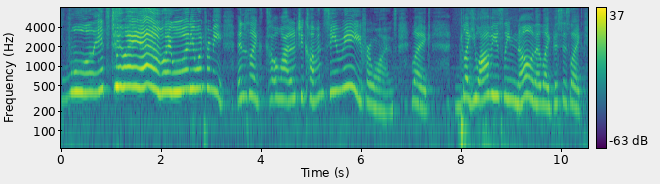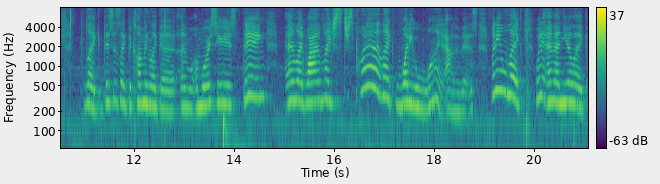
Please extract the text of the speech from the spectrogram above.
well, it's 2 a.m. Like, what do you want from me? And it's like, oh, why don't you come and see me for once? Like, like you obviously know that like this is like like this is like becoming like a, a, a more serious thing and like why like just just put it like what do you want out of this what do you like what and then you're like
